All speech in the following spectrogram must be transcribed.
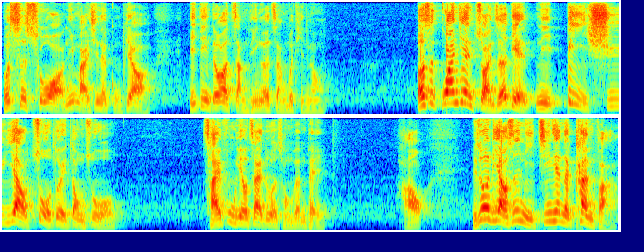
不是说你买进的股票一定都要涨停而涨不停哦，而是关键转折点，你必须要做对动作哦，财富又再度的重分配。好，你说李老师，你今天的看法？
